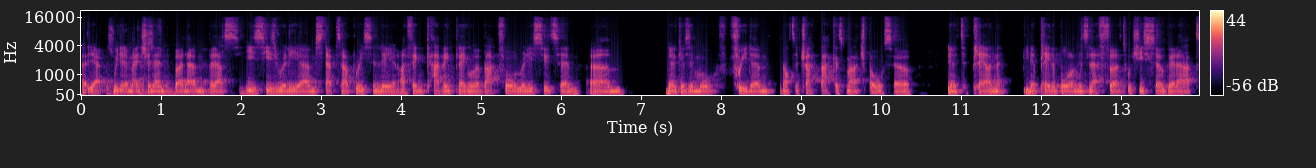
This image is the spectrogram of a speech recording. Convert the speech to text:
uh, yeah, we didn't mention him, but um, but that's he's he's really um, stepped up recently. I think having playing with a back four really suits him. Um, you know, gives him more freedom, not to track back as much, but also you know to play on you know play the ball on his left foot, which he's so good at.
